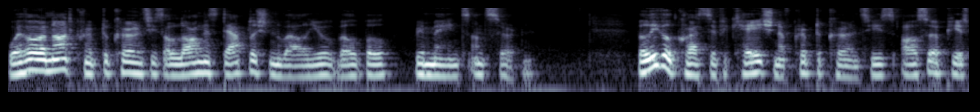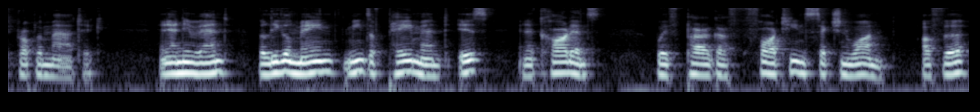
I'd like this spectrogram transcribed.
whether or not cryptocurrencies are long established and valuable remains uncertain. The legal classification of cryptocurrencies also appears problematic. In any event, the legal main means of payment is, in accordance with paragraph 14, section 1 of the,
